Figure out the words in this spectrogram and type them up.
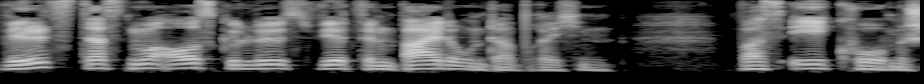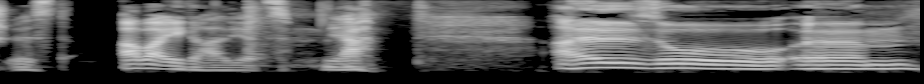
willst, dass nur ausgelöst wird, wenn beide unterbrechen. Was eh komisch ist. Aber egal jetzt. Ja. Also, ähm,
